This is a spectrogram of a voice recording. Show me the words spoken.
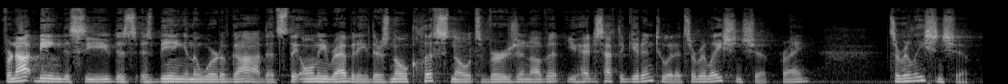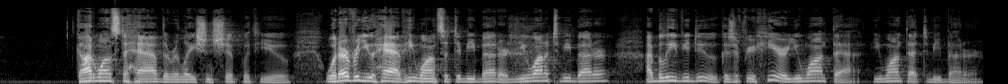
for not being deceived is, is being in the Word of God. That's the only remedy. There's no Cliff's Notes version of it. You just have to get into it. It's a relationship, right? It's a relationship. God wants to have the relationship with you. Whatever you have, He wants it to be better. Do you want it to be better? I believe you do, because if you're here, you want that. You want that to be better.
